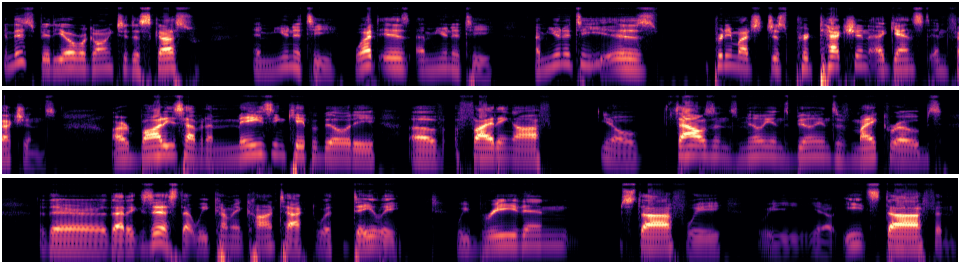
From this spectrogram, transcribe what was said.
In this video we're going to discuss immunity. What is immunity? Immunity is pretty much just protection against infections. Our bodies have an amazing capability of fighting off, you know, thousands, millions, billions of microbes there that exist that we come in contact with daily. We breathe in stuff, we we you know eat stuff and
